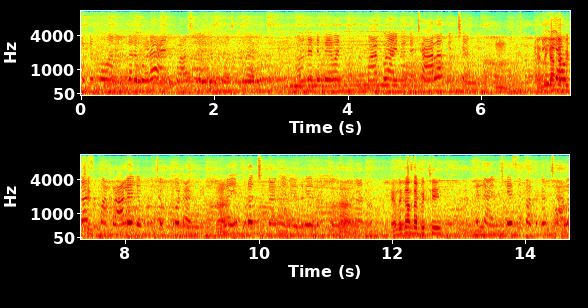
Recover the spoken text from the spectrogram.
కుటుంబం అందరూ కూడా ఆయన కోసం ఎదురు చూస్తున్నారు. అవునండి మేము మాకు ఆయన అంటే ఎందుకంత పిచ్చి? రాలేదు ఎప్పుడు చెప్పుకోవడానికి అలా ఎప్పుడు వచ్చిందని నేను ఎదురు ఎదురు చూస్తున్నాను. ఎందుకంత పిచ్చి? అంటే ఆయన చేసే పథకాలు చాలా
